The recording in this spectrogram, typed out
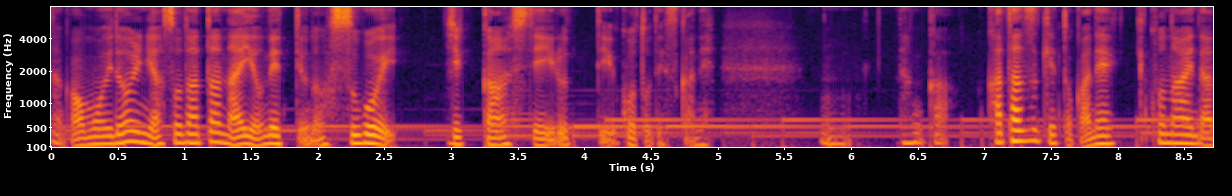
なんか思い通りには育たないよねっていうのがすごい実感しているっていうことですかね。うん、なんか片付けとかねこの間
